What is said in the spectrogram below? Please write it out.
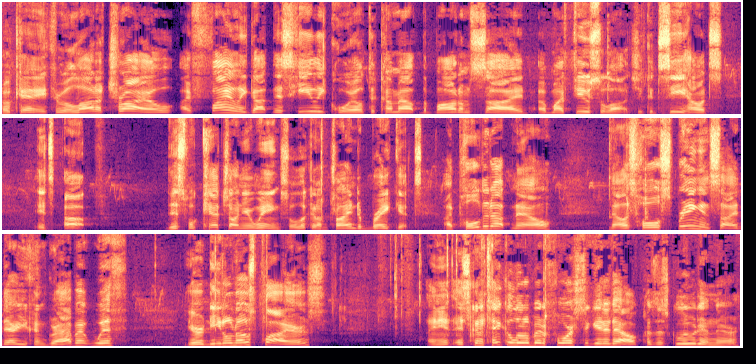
okay through a lot of trial I finally got this helicoil to come out the bottom side of my fuselage you can see how it's it's up this will catch on your wing. So look, at I'm trying to break it. I pulled it up now. Now this whole spring inside there, you can grab it with your needle nose pliers. And it's going to take a little bit of force to get it out because it's glued in there.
